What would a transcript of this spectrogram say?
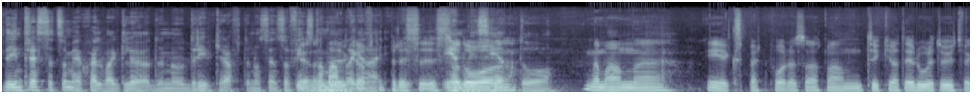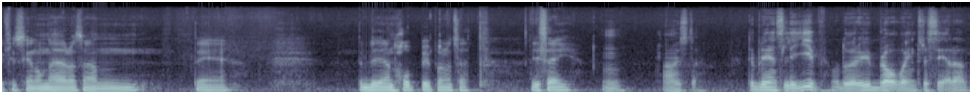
Det är intresset som är själva glöden och drivkraften och sen så finns de andra grejerna. Precis, och då Envishet och... när man eh, är expert på det så att man tycker att det är roligt att utvecklas genom det här och sen det, det blir en hobby på något sätt i sig. Mm. Ja, just det. Det blir ens liv och då är det ju bra att vara intresserad.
